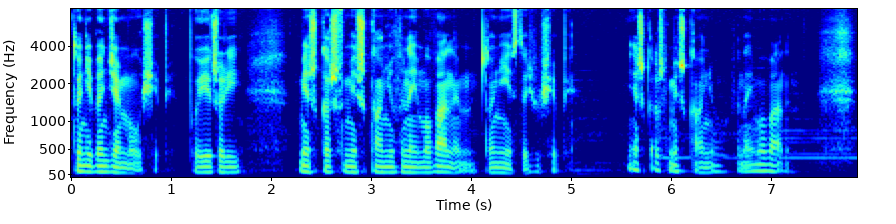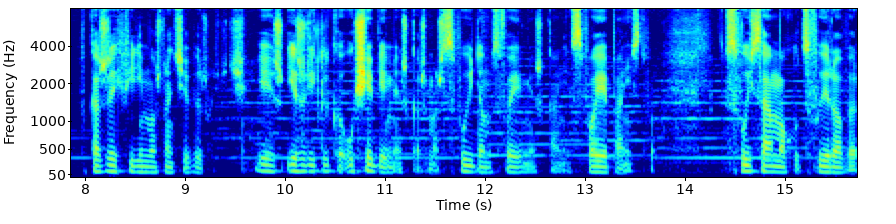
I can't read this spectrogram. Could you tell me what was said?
to nie będziemy u siebie. Bo jeżeli mieszkasz w mieszkaniu wynajmowanym, to nie jesteś u siebie. Mieszkasz w mieszkaniu wynajmowanym. W każdej chwili można cię wyrzucić. Jeżeli tylko u siebie mieszkasz, masz swój dom, swoje mieszkanie, swoje państwo, swój samochód, swój rower,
